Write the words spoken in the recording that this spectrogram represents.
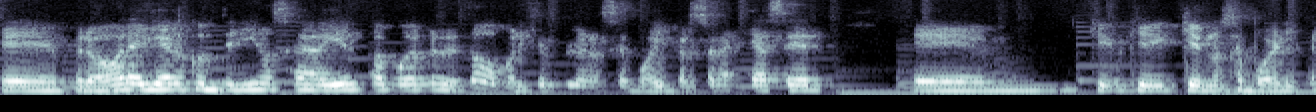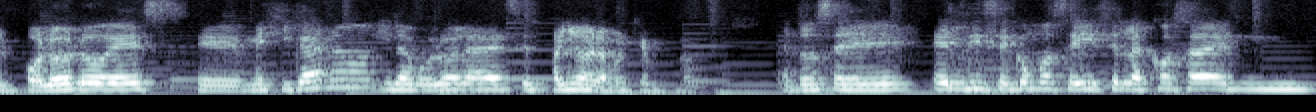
eh, pero ahora ya el contenido se ha abierto a poder ver de todo. Por ejemplo, no sé, pues hay personas que hacen eh, que, no sé, pues el, pololo es eh, mexicano y la polola es española, por ejemplo. Entonces él dice cómo se dicen las cosas en,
